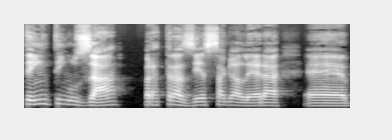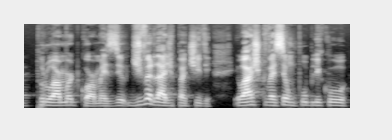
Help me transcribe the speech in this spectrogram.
tentem usar para trazer essa galera é, pro Armored Core. Mas eu, de verdade, Pative, eu acho que vai ser um público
